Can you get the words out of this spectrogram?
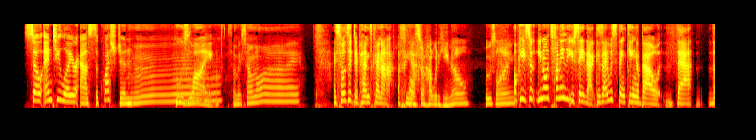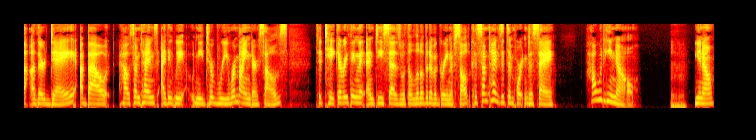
So Enty Lawyer asks the question who's lying? Somebody's telling a lie. I suppose it depends kind of. Uh, yeah. Also, how would he know who's lying? Okay, so you know it's funny that you say that because I was thinking about that the other day about how sometimes I think we need to re-remind ourselves to take everything that Enty says with a little bit of a grain of salt because sometimes it's important to say, how would he know? Mm-hmm. You know,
